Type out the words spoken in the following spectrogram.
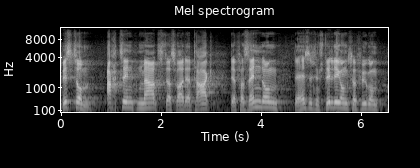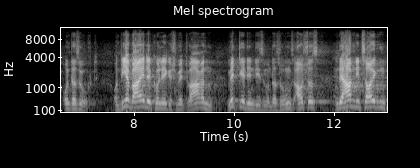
bis zum 18. März, das war der Tag der Versendung der hessischen Stilllegungsverfügung, untersucht. Wir beide, Kollege Schmidt, waren Mitglied in diesem Untersuchungsausschuss. Wir haben die Zeugen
